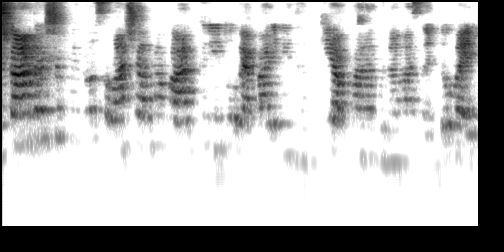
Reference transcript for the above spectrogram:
નમસ્કાર દર્શક મિત્રો સમાચારમાં વાત કરીએ તો વેપારીની ધમકી આપવાના ગુનામાં સંડોવાયેલ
